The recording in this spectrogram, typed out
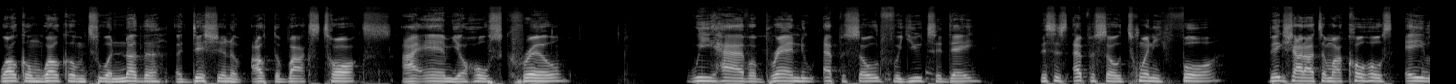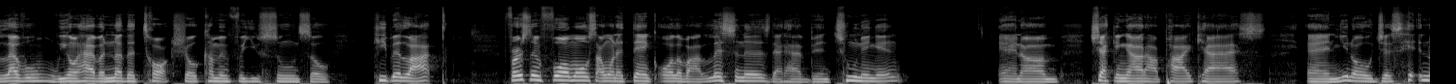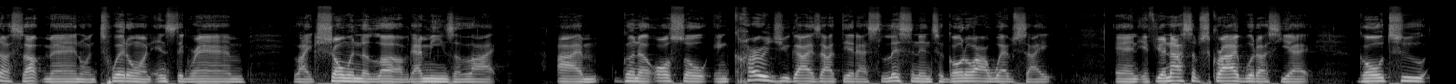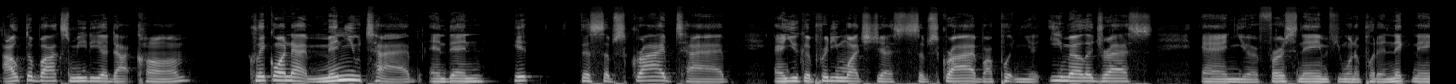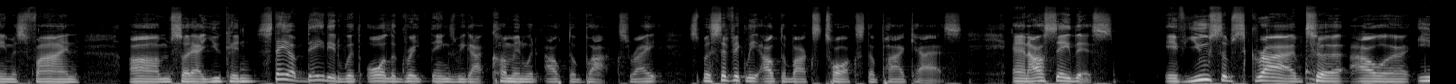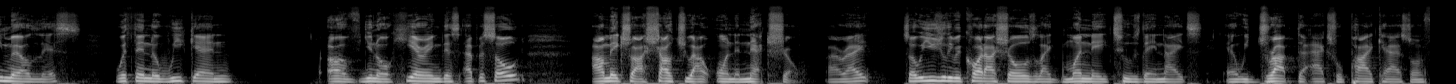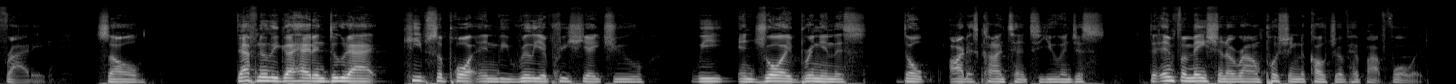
Welcome, welcome to another edition of Out the Box Talks. I am your host, Krill. We have a brand new episode for you today. This is episode 24. Big shout out to my co-host A Level. We're gonna have another talk show coming for you soon, so keep it locked. First and foremost, I want to thank all of our listeners that have been tuning in and um, checking out our podcasts and you know just hitting us up man on twitter on instagram like showing the love. That means a lot. I'm gonna also encourage you guys out there that's listening to go to our website. And if you're not subscribed with us yet go to outtheboxmedia.com click on that menu tab and then hit the subscribe tab and you could pretty much just subscribe by putting your email address and your first name. If you want to put a nickname, is fine. Um, so that you can stay updated with all the great things we got coming with Out the Box, right? Specifically, Out the Box Talks, the podcast. And I'll say this if you subscribe to our email list within the weekend of you know hearing this episode i'll make sure i shout you out on the next show all right so we usually record our shows like monday tuesday nights and we drop the actual podcast on Friday. So definitely go ahead and do that. Keep supporting. We really appreciate you. We enjoy bringing this dope artist content to you and just the information around pushing the culture of hip hop forward.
